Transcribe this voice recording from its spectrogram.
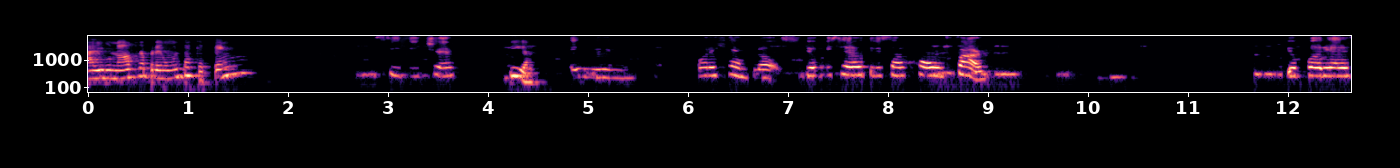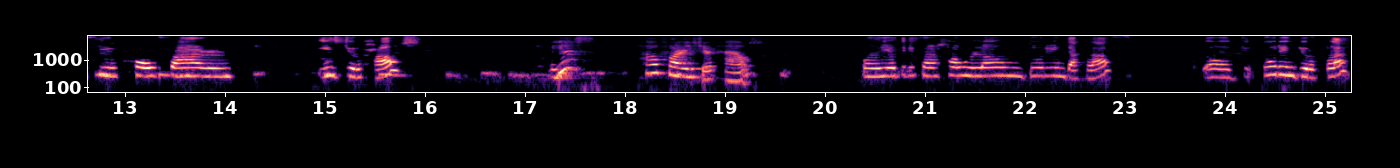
¿Alguna otra pregunta que tengo? Sí, teacher. Diga. Eh, por ejemplo, si yo quisiera utilizar how far, yo podría decir how far is your house. Yes. How far is your house? Podría utilizar how long during the class o during your class.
